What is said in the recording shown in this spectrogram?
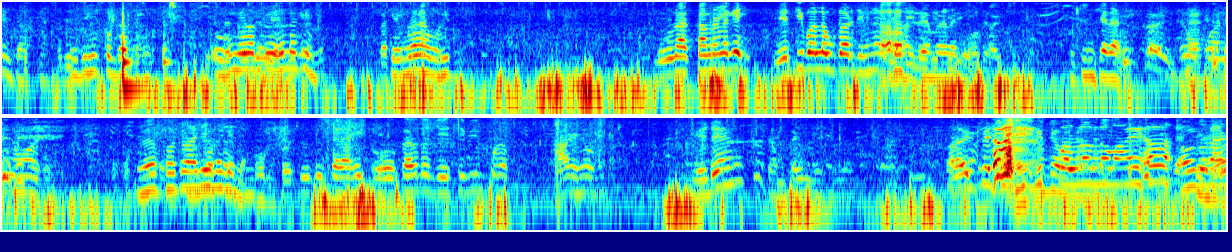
ही जाता है। यही सब है। वो मेरा तो यही लगे। कैमरा वही दूरा कैमरा लगे। ये ती वाला उतार दी ना? कैमरा लगे। शूटिंग चला वो फ़ोटो आ जाएगा क्या? फ़ोटो तो चला ही वो कर दो जेसीबी पूरा आगे हो। बेटे ऐसे जेसीबी पल्ला दबाए हा। हम तो आए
